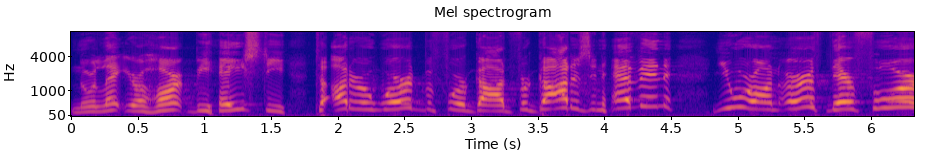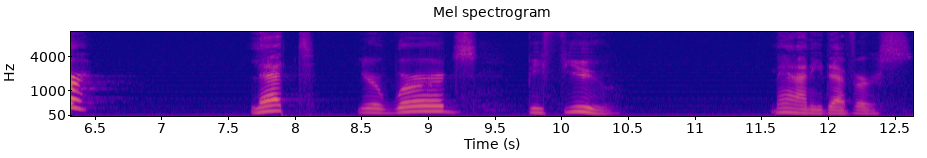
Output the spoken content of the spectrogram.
nor let your heart be hasty to utter a word before God. For God is in heaven, you are on earth, therefore let your words be few. Man, I need that verse.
